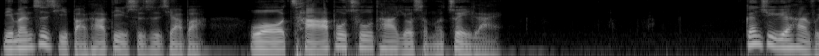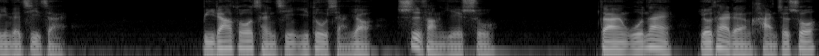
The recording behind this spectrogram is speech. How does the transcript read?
你们自己把他钉十字架吧。”我查不出他有什么罪来。根据约翰福音的记载，比拉多曾经一度想要释放耶稣，但无奈犹太人喊着说：“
